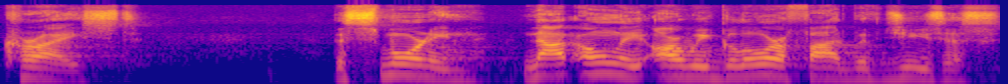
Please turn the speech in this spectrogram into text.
Christ. This morning, not only are we glorified with Jesus,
